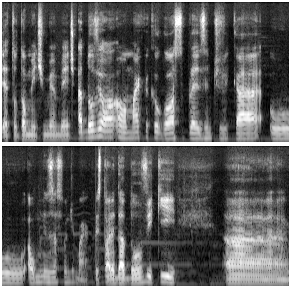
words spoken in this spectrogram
é totalmente meio ambiente. A Dove é uma, é uma marca que eu gosto para exemplificar o, a humanização de marca. A história da Dove que ah,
